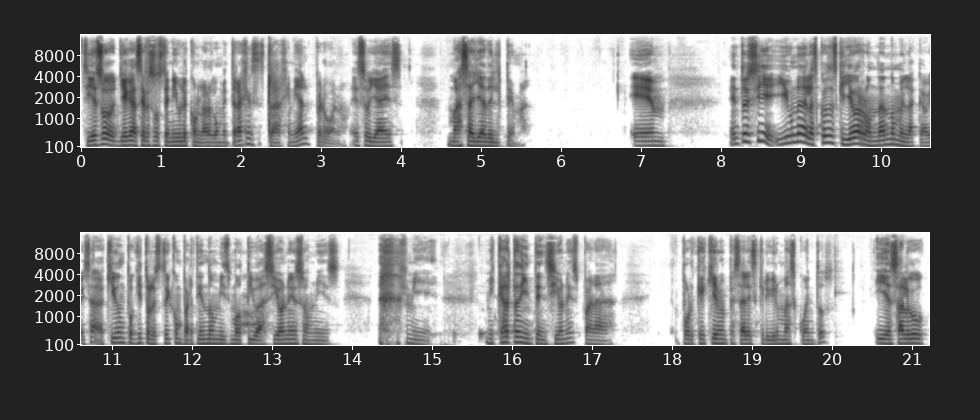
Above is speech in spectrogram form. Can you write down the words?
Si eso llega a ser sostenible con largometrajes, está genial, pero bueno, eso ya es más allá del tema. Eh, entonces sí, y una de las cosas que lleva rondándome en la cabeza, aquí un poquito le estoy compartiendo mis motivaciones o mis... mi, mi carta de intenciones para por qué quiero empezar a escribir más cuentos. Y es algo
